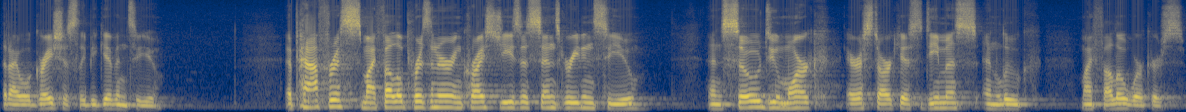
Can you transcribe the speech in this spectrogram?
that I will graciously be given to you. Epaphras, my fellow prisoner in Christ Jesus, sends greetings to you, and so do Mark, Aristarchus, Demas, and Luke, my fellow workers.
